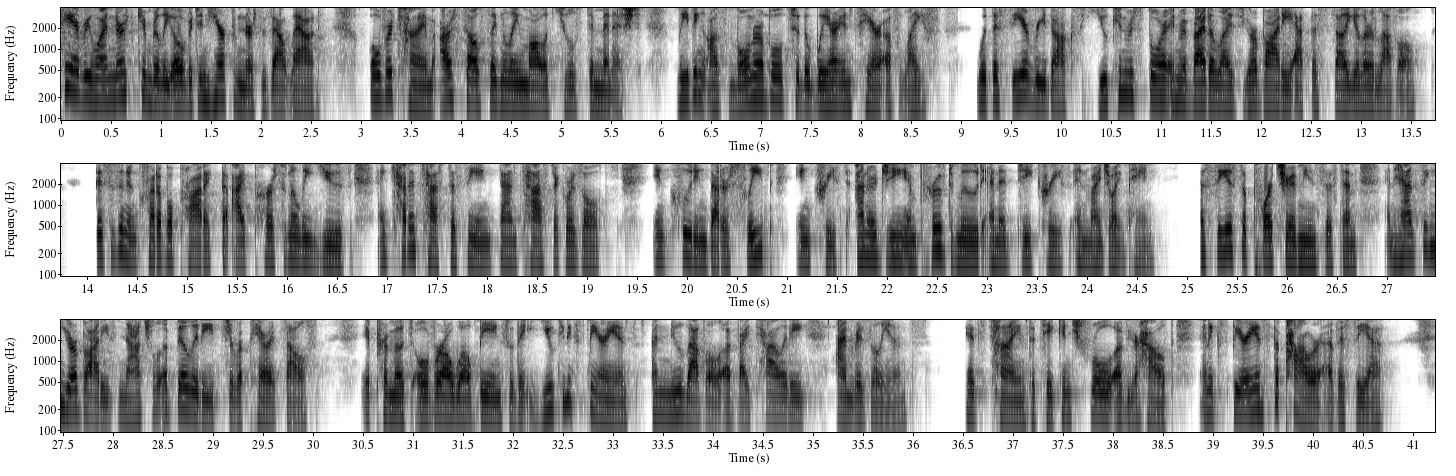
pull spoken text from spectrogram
Hey everyone, Nurse Kimberly Overton here from Nurses Out Loud. Over time, our cell signaling molecules diminish, leaving us vulnerable to the wear and tear of life. With the ASEA Redox, you can restore and revitalize your body at the cellular level. This is an incredible product that I personally use and can attest to seeing fantastic results, including better sleep, increased energy, improved mood, and a decrease in my joint pain. ASEA supports your immune system, enhancing your body's natural ability to repair itself. It promotes overall well-being so that you can experience a new level of vitality and resilience. It's time to take control of your health and experience the power of ASEA.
